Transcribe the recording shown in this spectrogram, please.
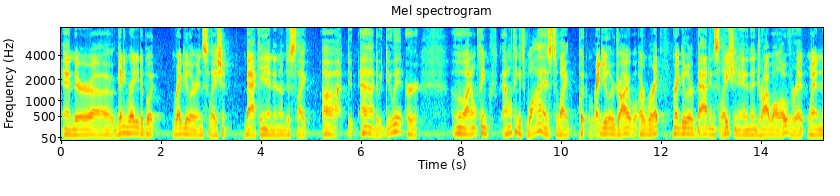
and they're uh, getting ready to put regular insulation back in, and I'm just like, uh, do, ah, do we do it or? Oh, I don't think I don't think it's wise to like put regular drywall or re- regular bad insulation in and then drywall over it when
